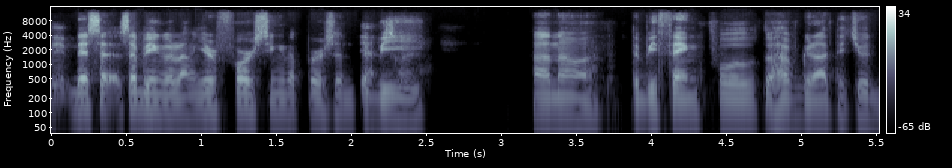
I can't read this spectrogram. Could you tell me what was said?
de, sabihin ko lang, you're forcing the person to Yeah, be, ano, to be thankful, to have gratitude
